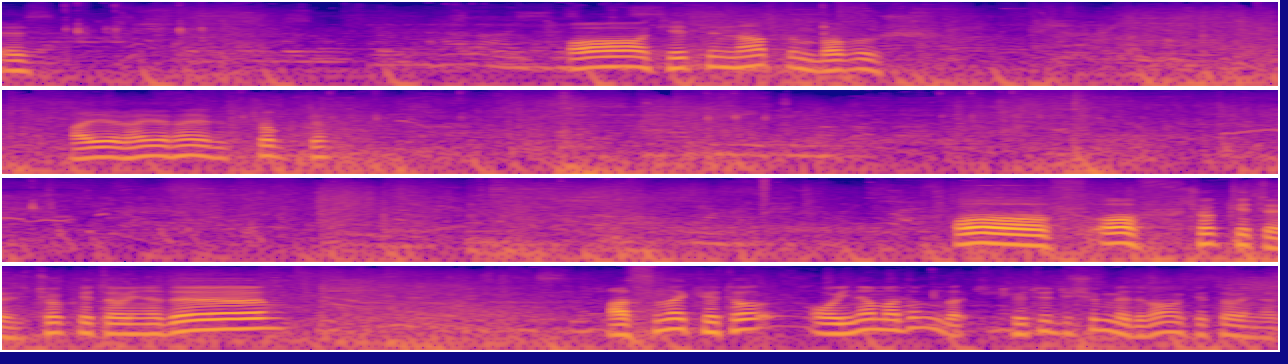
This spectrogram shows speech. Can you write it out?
Es. Aa Caitlyn ne yaptın babuş? Hayır hayır hayır çok güzel. Of of çok kötü. Çok kötü oynadım. Aslında kötü oynamadım da kötü düşünmedim ama kötü oynadım.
